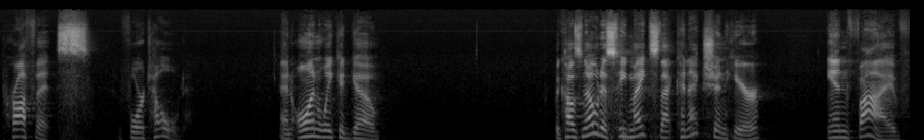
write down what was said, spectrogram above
prophets foretold. And on we could go. Because notice he makes that connection here in 5.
